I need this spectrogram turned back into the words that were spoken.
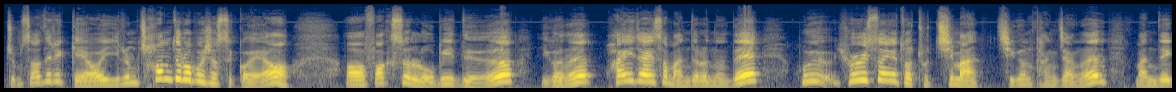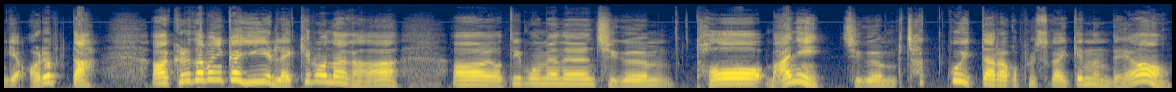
좀 써드릴게요. 이름 처음 들어보셨을 거예요. 어, 팍스 로비드 이거는 화이자에서 만들었는데 호, 효율성이 더 좋지만 지금 당장은 만들기 어렵다. 아 그러다 보니까 이 레키로나가 어, 어떻게 보면은 지금 더 많이 지금 찾고 있다라고 볼 수가 있겠는데요.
